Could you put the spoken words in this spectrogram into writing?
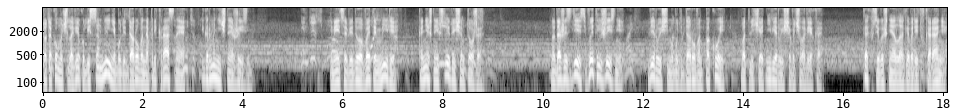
то такому человеку без сомнения будет дарована прекрасная и гармоничная жизнь. Имеется в виду в этом мире, конечно, и в следующем тоже. Но даже здесь, в этой жизни, верующему будет дарован покой, в отличие от неверующего человека. Как Всевышний Аллах говорит в Коране,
